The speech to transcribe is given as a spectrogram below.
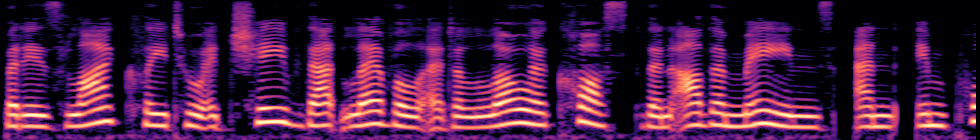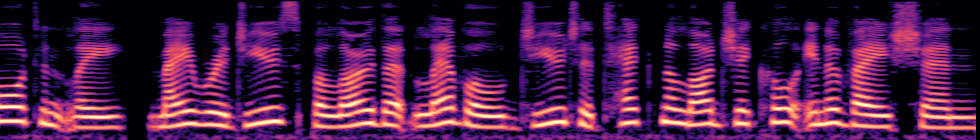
but is likely to achieve that level at a lower cost than other means, and, importantly, may reduce below that level due to technological innovation.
